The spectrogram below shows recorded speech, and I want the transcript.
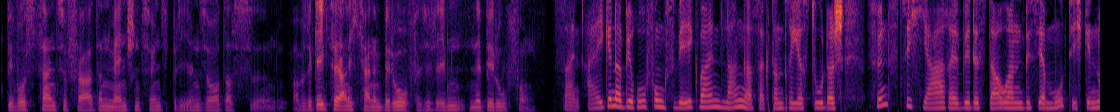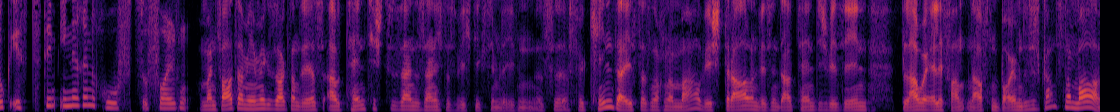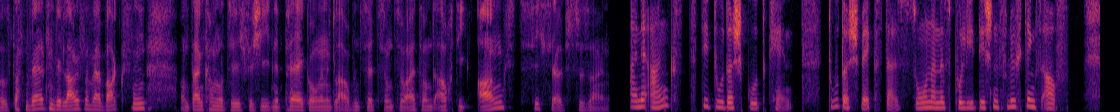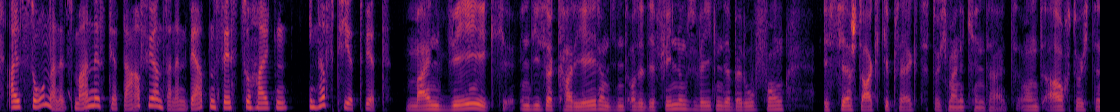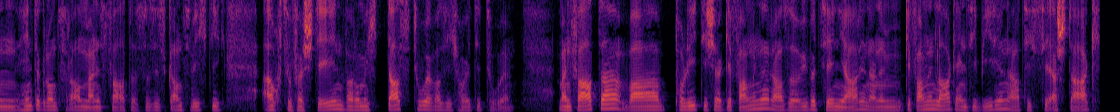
Bewusstsein zu fördern, Menschen zu inspirieren, so dass, äh, aber da gibt es ja eigentlich keinen Beruf. Es ist eben eine Berufung. Sein eigener Berufungsweg war ein langer, sagt Andreas Dudasch. 50 Jahre wird es dauern, bis er mutig genug ist, dem inneren Ruf zu folgen. Und mein Vater hat mir immer gesagt, Andreas, authentisch zu sein, das ist eigentlich das Wichtigste im Leben. Das, äh, für Kinder ist das noch normal. Wir strahlen, wir sind authentisch, wir sehen blaue Elefanten auf den Bäumen. Das ist ganz normal. Dann werden wir langsam erwachsen und dann kommen natürlich verschiedene Prägungen, Glaubenssätze und so weiter und auch die Angst, sich selbst zu sein. Eine Angst, die Dudasch gut kennt. Dudasch wächst als Sohn eines politischen Flüchtlings auf. Als Sohn eines Mannes, der dafür an seinen Werten festzuhalten, inhaftiert wird. Mein Weg in dieser Karriere und in, oder der Findungsweg in der Berufung ist sehr stark geprägt durch meine Kindheit und auch durch den Hintergrund vor allem meines Vaters. Das ist ganz wichtig, auch zu verstehen, warum ich das tue, was ich heute tue. Mein Vater war politischer Gefangener, also über zehn Jahre in einem Gefangenenlager in Sibirien. Er hat sich sehr stark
